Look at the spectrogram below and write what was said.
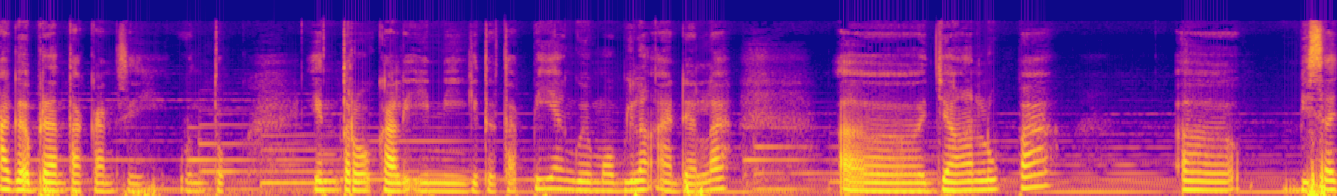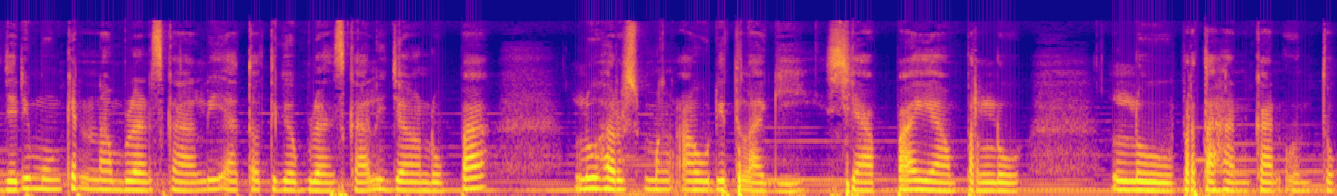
agak berantakan sih untuk intro kali ini gitu. Tapi yang gue mau bilang adalah uh, jangan lupa uh, bisa jadi mungkin enam bulan sekali atau tiga bulan sekali jangan lupa lu harus mengaudit lagi siapa yang perlu lu pertahankan untuk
